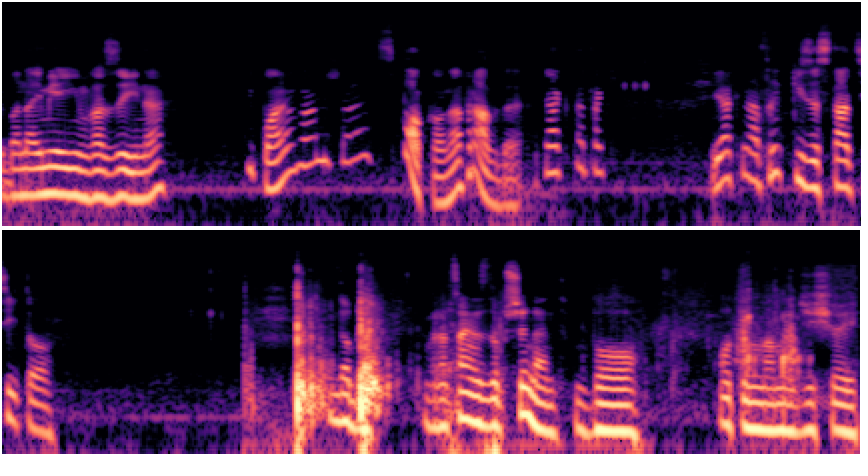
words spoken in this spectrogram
chyba najmniej inwazyjne i powiem Wam, że spoko, naprawdę. Jak na takie, jak na frytki ze stacji to... Dobra, wracając do przynęt, bo o tym mamy dzisiaj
